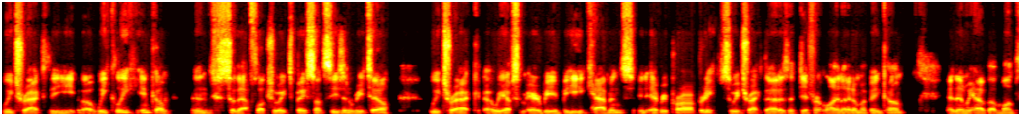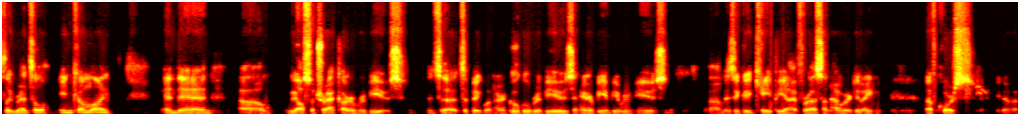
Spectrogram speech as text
We track the uh, weekly income, and so that fluctuates based on season retail. We track uh, we have some Airbnb cabins in every property, so we track that as a different line item of income, and then we have a monthly rental income line, and then um, we also track our reviews. It's a it's a big one. Our Google reviews and Airbnb reviews um, is a good KPI for us on how we're doing. Of course, you know, of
